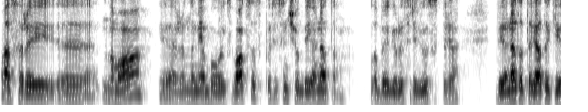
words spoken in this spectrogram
vasarai e, namo ir namie buvo Xbox'as, pasisinčiau Bajonetą. Labai gerus reviewsus turėjo. Bajonetą turėjo tokį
